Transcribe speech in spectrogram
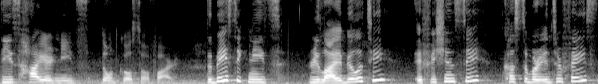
these higher needs don't go so far. The basic needs, reliability, efficiency, customer interface,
